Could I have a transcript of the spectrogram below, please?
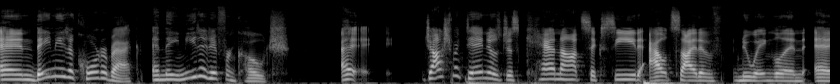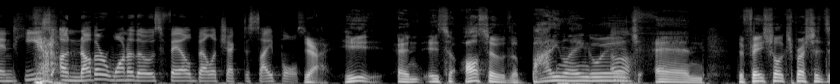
And they need a quarterback and they need a different coach. I, Josh McDaniels just cannot succeed outside of New England, and he's Yeah. another one of those failed Belichick disciples. Yeah, he and it's also the body language Ugh. and the facial expressions.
